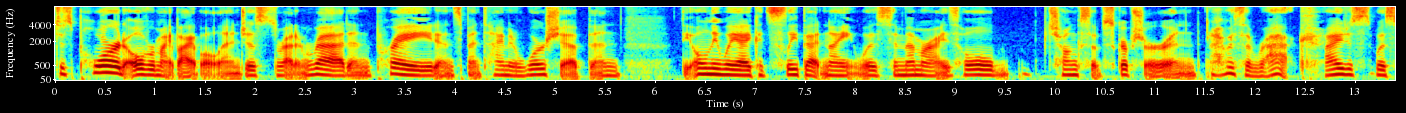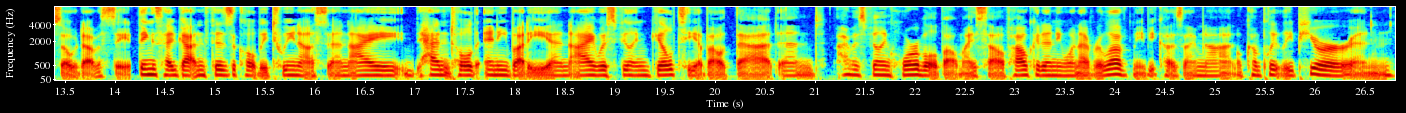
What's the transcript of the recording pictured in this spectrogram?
Just poured over my Bible and just read and read and prayed and spent time in worship and the only way I could sleep at night was to memorize whole chunks of scripture, and I was a wreck. I just was so devastated. Things had gotten physical between us, and I hadn't told anybody, and I was feeling guilty about that, and I was feeling horrible about myself. How could anyone ever love me because I'm not completely pure? And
